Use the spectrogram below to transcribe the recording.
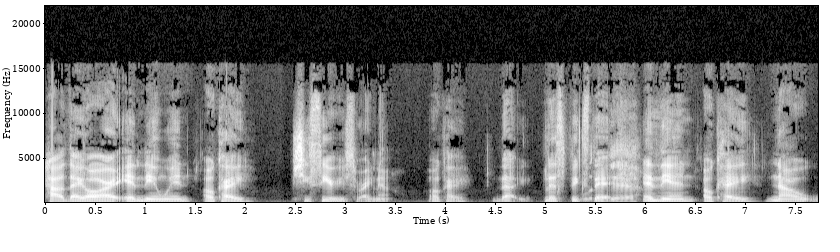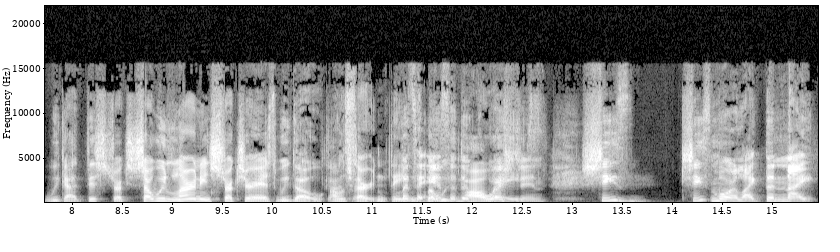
how they are, and then when okay, she's serious right now. Okay, that let's fix that. Yeah. And then okay, now we got this structure. So we're learning structure as we go on certain things. But to we answer the always question, she's she's more like the night.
